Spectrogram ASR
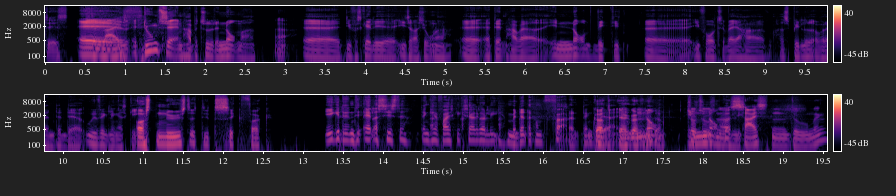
the Øh, life? Doom-serien har betydet enormt meget. Ja. Øh, de forskellige iterationer af, af den har været enormt vigtigt øh, i forhold til, hvad jeg har, har spillet, og hvordan den der udvikling er sket. Også den nyeste, dit sick fuck. Ikke den aller sidste, den kan jeg faktisk ikke særlig godt lide, men den, der kom før den, den Godt, kunne jeg godt lide enormt, godt lide. 2016 Doom, ikke?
